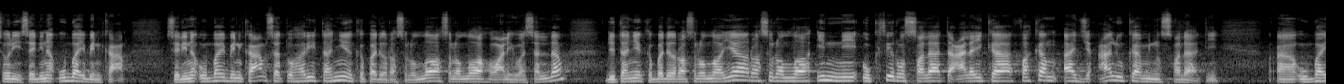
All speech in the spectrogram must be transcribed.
Sorry Saidina Ubay bin Ka'ab Sayyidina Ubay bin Ka'ab satu hari tanya kepada Rasulullah sallallahu alaihi wasallam. Ditanya kepada Rasulullah ya Rasulullah inni ukthiru salata alaika fakam aj'aluka min salati? Uh, Ubay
